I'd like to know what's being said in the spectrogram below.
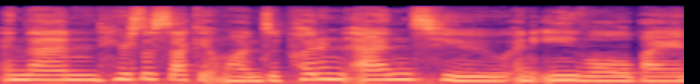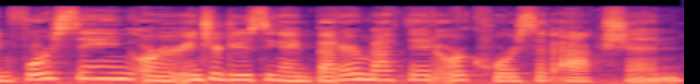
And then here's the second one to put an end to an evil by enforcing or introducing a better method or course of action.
